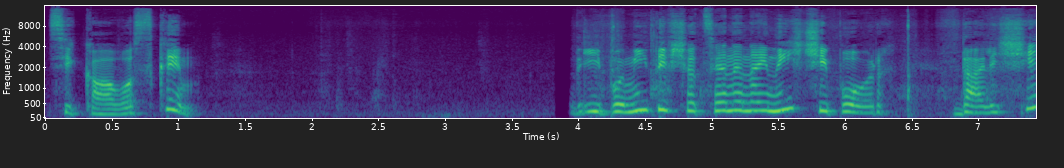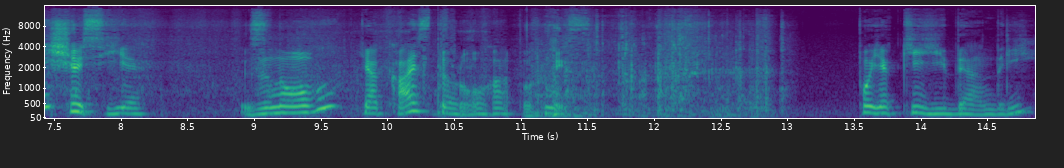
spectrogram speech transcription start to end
Цікаво з ким. Андрій помітив, що це не найнижчий поверх. Далі ще щось є. Знову якась дорога вниз, по якій їде Андрій.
